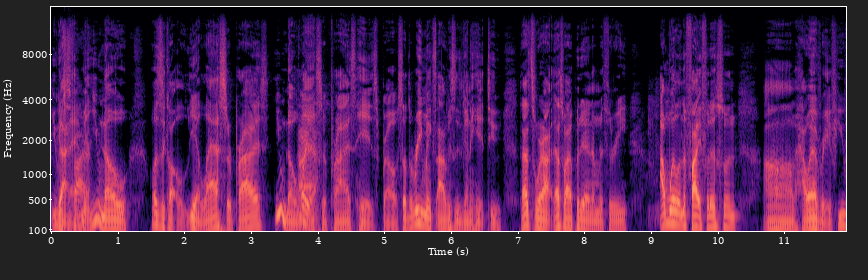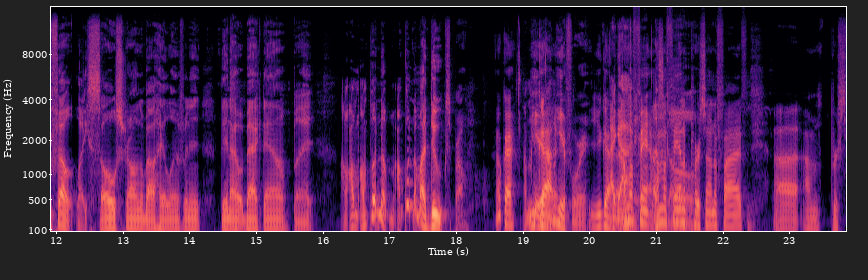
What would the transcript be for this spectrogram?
You gotta admit, you know, what's it called? Yeah, Last Surprise. You know, Oh, Last yeah. Surprise hits, bro. So the remix obviously is gonna hit too. That's where I, that's why I put it at number three. I'm willing to fight for this one. Um, however, if you felt like so strong about Halo Infinite, then I would back down. But I'm, I'm putting up, I'm putting up my dukes, bro. Okay, I'm you here. got I'm it. here for it. You got I got I'm a it. fan. I'm a Let's fan of. Persona Five. Uh, I'm pers-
